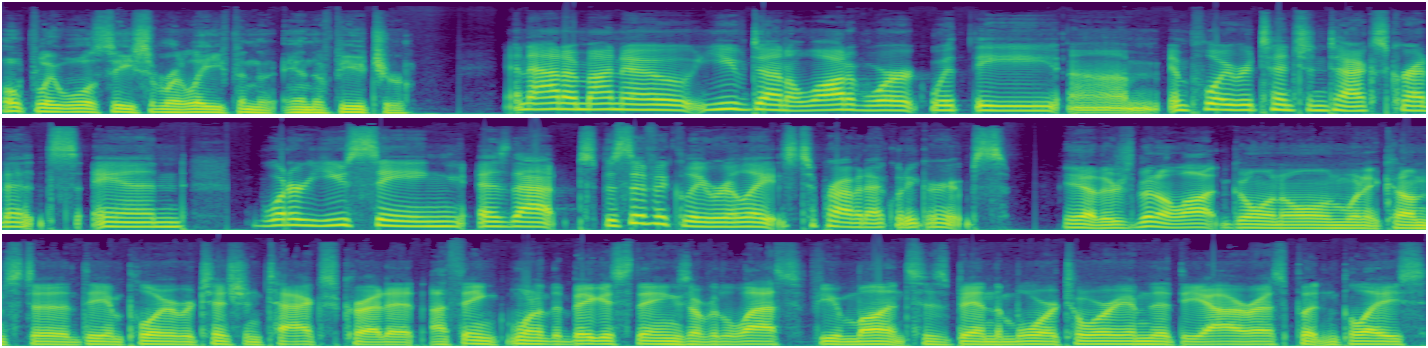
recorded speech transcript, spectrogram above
hopefully we'll see some relief in the in the future. And Adam, I know you've done a lot of work with the um, employee retention tax credits. And what are you seeing as that specifically relates to private equity groups? Yeah, there's been a lot going on when it comes to the employee retention tax credit. I think one of the biggest things over the last few months has been the moratorium that the IRS put in place.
